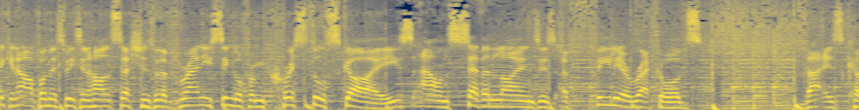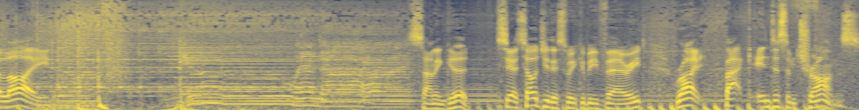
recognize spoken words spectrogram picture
Shaking it up on this week's Enhanced Sessions with a brand new single from Crystal Skies out on Seven Lions' Ophelia Records. That is Collide. Sounding good. See, I told you this week would be varied. Right, back into some trance.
